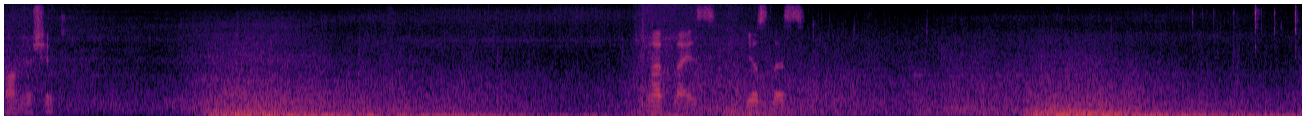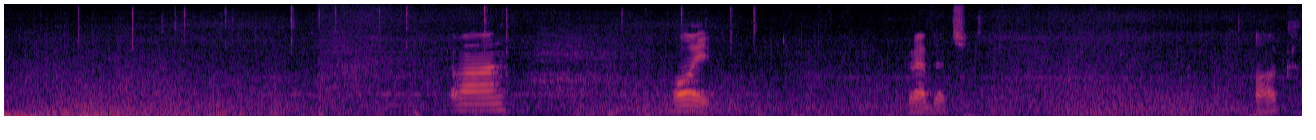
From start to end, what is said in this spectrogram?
Found your shit. Not nice. Useless. Come on. Oi. Shit. Fuck.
